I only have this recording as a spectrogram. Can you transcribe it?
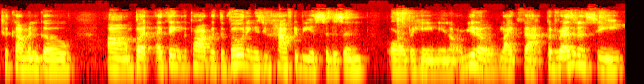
to come and go. Um, but I think the part with the voting is you have to be a citizen or a Bahamian or you know like that. But residency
